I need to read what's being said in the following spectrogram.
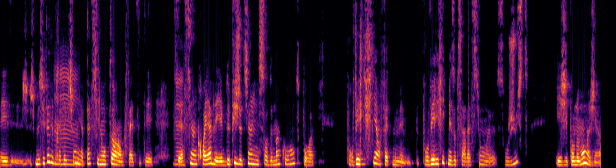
Et je me suis fait cette réflexion il n'y a pas si longtemps, en fait. C'était c'est assez incroyable. Et depuis, je tiens une sorte de main courante pour pour vérifier en fait, pour vérifier que mes observations euh, sont justes. Et j'ai pour le moment, j'ai un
